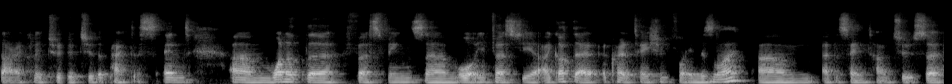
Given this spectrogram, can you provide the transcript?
directly to to the practice. And um, one of the first things, um, or in first year, I got the accreditation for Invisalign um, at the same time too. So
